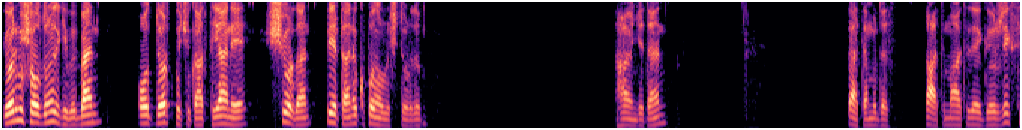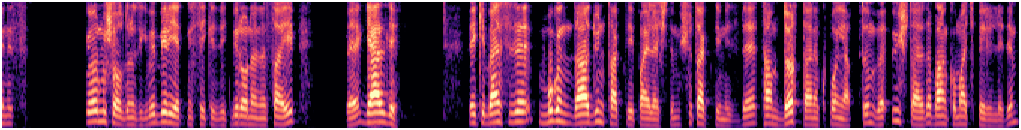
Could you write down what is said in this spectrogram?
görmüş olduğunuz gibi ben o 4.5 altı yani şuradan bir tane kupon oluşturdum. Daha önceden. Zaten burada saati maati de göreceksiniz. Görmüş olduğunuz gibi 1.78'lik bir oranına sahip ve geldi. Peki ben size bugün daha dün taktiği paylaştım. Şu taktiğimizde tam 4 tane kupon yaptım ve 3 tane de banko maç belirledim.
